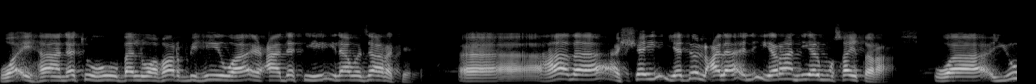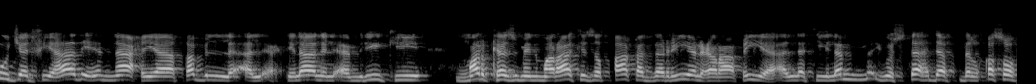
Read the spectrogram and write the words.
وإهانته بل وضربه وإعادته إلى وزارته. آه هذا الشيء يدل على أن إيران هي المسيطرة ويوجد في هذه الناحية قبل الاحتلال الأمريكي مركز من مراكز الطاقة الذرية العراقية التي لم يستهدف بالقصف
